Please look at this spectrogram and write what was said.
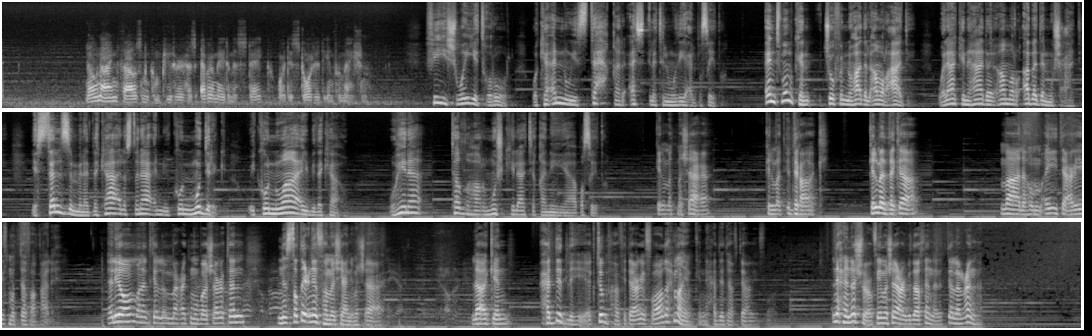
No 9000 computer has ever made a mistake or distorted information. فيه شوية غرور وكأنه يستحقر أسئلة المذيع البسيطة أنت ممكن تشوف أنه هذا الأمر عادي ولكن هذا الأمر أبدا مش عادي. يستلزم من الذكاء الاصطناعي أنه يكون مدرك ويكون واعي بذكائه. وهنا تظهر مشكلة تقنية بسيطة. كلمة مشاعر كلمة إدراك كلمة ذكاء ما لهم أي تعريف متفق عليه. اليوم أنا أتكلم معك مباشرة. نستطيع نفهم إيش يعني مشاعر. لكن حدد لي هي اكتبها في تعريف واضح؟ ما يمكن نحددها في تعريف واضح. نحن نشعر في مشاعر بداخلنا نتكلم عنها.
